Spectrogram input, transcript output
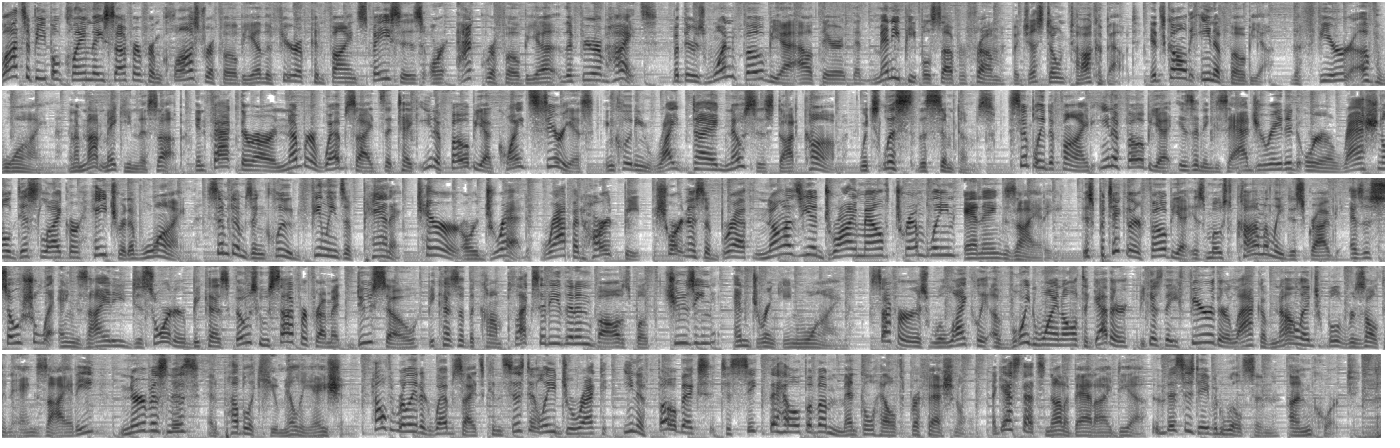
Lots of people claim they suffer from claustrophobia, the fear of confined spaces, or acrophobia, the fear of heights. But there's one phobia out there that many people suffer from, but just don't talk about. It's called oenophobia, the fear of wine. And I'm not making this up. In fact, there are a number of websites that take oenophobia quite serious, including rightdiagnosis.com, which lists the symptoms. Simply defined, oenophobia is an exaggerated or irrational dislike or hatred of wine. Symptoms include feelings of panic, terror, or dread, rapid heartbeat, shortness of breath, nausea, dry mouth, trembling, and anxiety. This particular phobia is most commonly described as a social anxiety disorder because those who suffer from it do so because of the complexity that involves both choosing and drinking wine. Sufferers will likely avoid wine altogether because they fear their lack of knowledge will result in anxiety, nervousness, and public humiliation. Health related websites consistently direct oenophobics to seek the help of a mental health professional. I guess that's not a bad idea. This is David Wilson, Uncorked.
